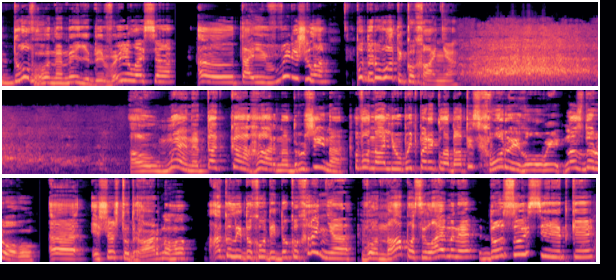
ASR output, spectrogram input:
довго на неї дивилася, е, та й вирішила подарувати кохання. А у мене така гарна дружина. Вона любить перекладати з хворої голови на здорову. Е, і що ж тут гарного? А коли доходить до кохання, вона посилає мене до сусідки.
